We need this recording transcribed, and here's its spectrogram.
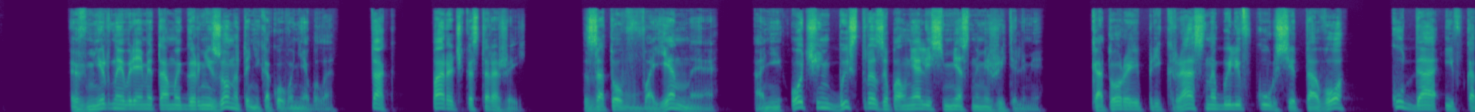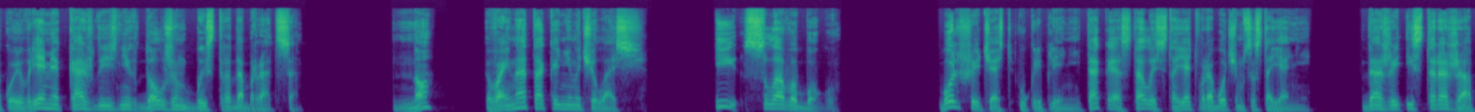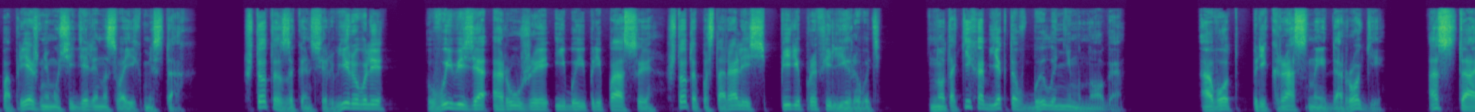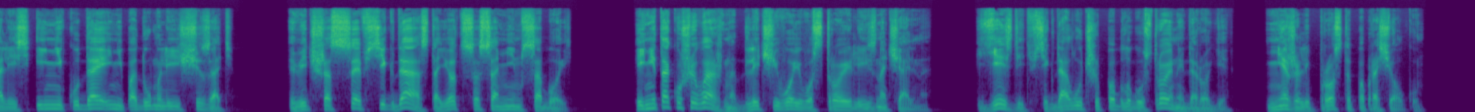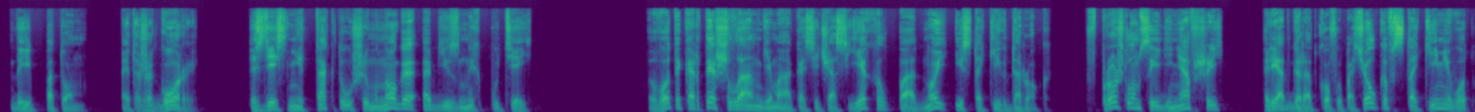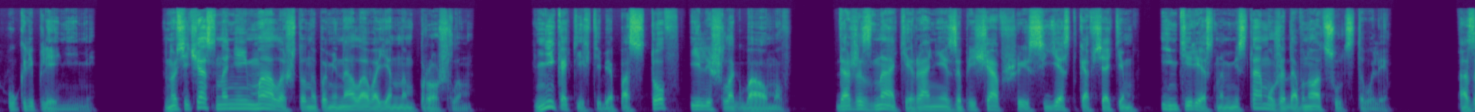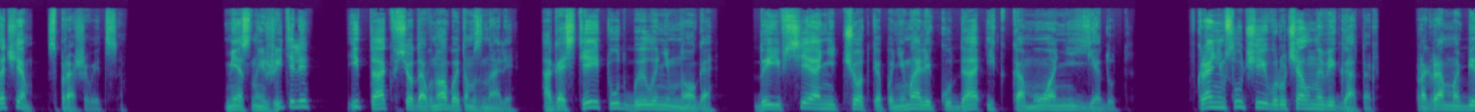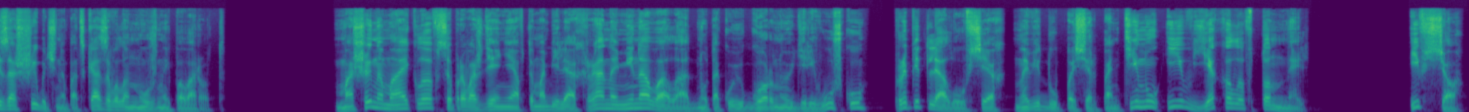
В мирное время там и гарнизона-то никакого не было. Так, парочка сторожей. Зато в военное они очень быстро заполнялись местными жителями, которые прекрасно были в курсе того, куда и в какое время каждый из них должен быстро добраться. Но война так и не началась. И слава богу. Большая часть укреплений так и осталась стоять в рабочем состоянии. Даже и сторожа по-прежнему сидели на своих местах. Что-то законсервировали, вывезя оружие и боеприпасы, что-то постарались перепрофилировать, но таких объектов было немного. А вот прекрасные дороги остались и никуда и не подумали исчезать. Ведь шоссе всегда остается самим собой. И не так уж и важно, для чего его строили изначально. Ездить всегда лучше по благоустроенной дороге, нежели просто по проселку. Да и потом, это же горы. Здесь не так-то уж и много объездных путей. Вот и кортеж Лангемака сейчас ехал по одной из таких дорог, в прошлом соединявшей ряд городков и поселков с такими вот укреплениями. Но сейчас на ней мало что напоминало о военном прошлом. Никаких тебе постов или шлагбаумов. Даже знаки, ранее запрещавшие съезд ко всяким интересным местам, уже давно отсутствовали. А зачем, спрашивается. Местные жители и так все давно об этом знали, а гостей тут было немного, да и все они четко понимали, куда и к кому они едут. В крайнем случае выручал навигатор. Программа безошибочно подсказывала нужный поворот. Машина Майкла в сопровождении автомобиля охраны миновала одну такую горную деревушку, пропетляла у всех на виду по серпантину и въехала в тоннель. И все.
